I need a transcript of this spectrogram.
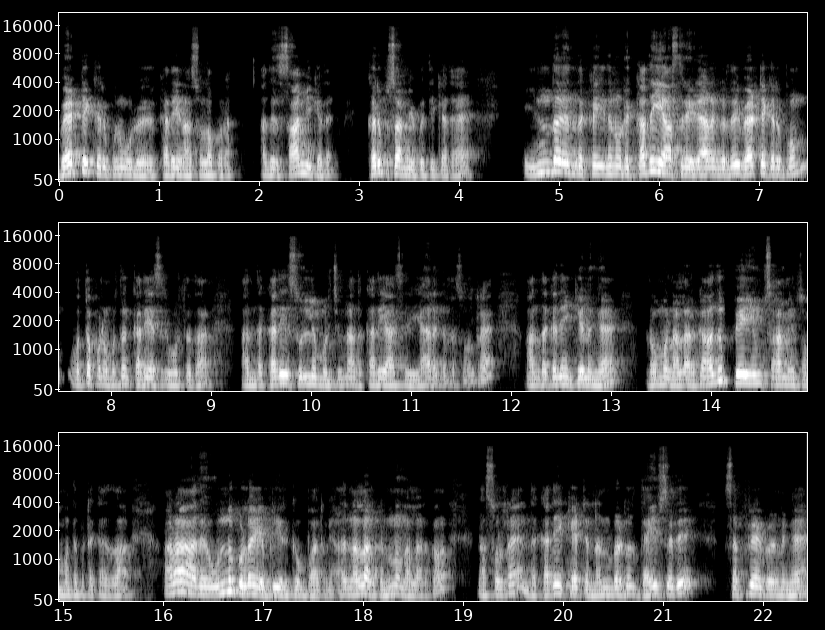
வேட்டை கருப்புன்னு ஒரு கதையை நான் சொல்ல போகிறேன் அது சாமி கதை. கருப்பு சாமியை பற்றி கதை. இந்த இந்த க இதனுடைய கதை ஆசிரியர் யாருங்கிறது வேட்டை கருப்பும், கதை கதையாசிரியர் ஒருத்தர் தான். அந்த கதையை சொல்லி முடிச்சோம்னா அந்த கதை ஆசிரியர் யாருங்கிறத சொல்கிறேன் அந்த கதையும் கேளுங்க. ரொம்ப நல்லாயிருக்கும் அதுவும் பேயும், சாமியும் சம்மந்தப்பட்ட கதை தான். ஆனால் அது ஒன்றுக்குள்ளே எப்படி இருக்கும் பாருங்கள் அது நல்லாருக்கும். இன்னும் நல்லாயிருக்கும் நான் சொல்கிறேன் இந்த கதையை கேட்ட நண்பர்கள் தயவுசெய்து சப்ஸ்கிரைப் பண்ணுங்கள்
